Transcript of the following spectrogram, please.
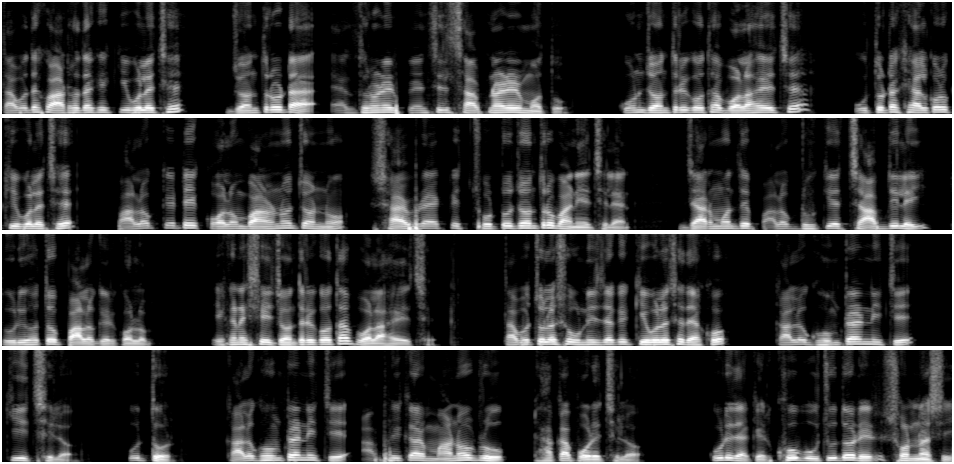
তারপর দেখো আঠেরো দাগে কী বলেছে যন্ত্রটা এক ধরনের পেন্সিল শার্পনারের মতো। কোন যন্ত্রের কথা বলা হয়েছে? উত্তরটা খেয়াল করো কী বলেছে? পালক কেটে কলম বানানোর জন্য সাহেবরা একটি ছোট যন্ত্র বানিয়েছিলেন, যার মধ্যে পালক ঢুকিয়ে চাপ দিলেই তৈরি হতো পালকের কলম। এখানে সেই যন্ত্রের কথা বলা হয়েছে। তারপর চলে আসো উনিশ দাগে কী বলেছে দেখো? কালো ঘোমটার নিচে কী ছিল? উত্তর, কালো ঘোমটার নিচে আফ্রিকার মানব রূপ ঢাকা পড়েছিল। কুড়ি দেখের, খুব উঁচু দরের সন্ন্যাসী।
